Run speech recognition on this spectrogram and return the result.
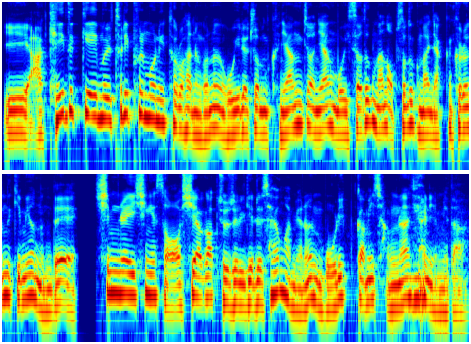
이 아케이드 게임을 트리플 모니터로 하는 거는 오히려 좀 그냥저냥 뭐 있어도 그만 없어도 그만 약간 그런 느낌이었는데 sim racing에서 시야각 조절기를 사용하면 몰입감이 장난이 아닙니다.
